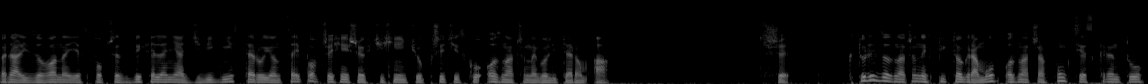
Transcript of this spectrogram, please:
realizowane jest poprzez wychylenia dźwigni sterującej po wcześniejszym wciśnięciu przycisku oznaczonego literą A. 3. Który z oznaczonych piktogramów oznacza funkcję skrętu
